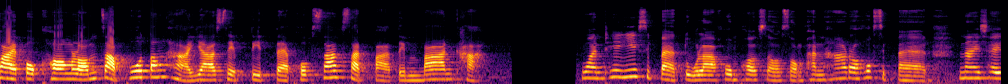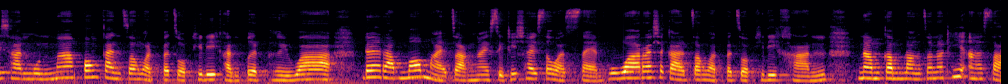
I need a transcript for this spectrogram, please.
ฝ่ายปกครองล้อมจับผู้ต้องหายาเสพติด แต่พบซากสัตว์ป่าเต็มบ้านค่ะ วันที่ 28 ตุลาคม พศ 2568 นายชัยชาญมุนมากป้องกันจังหวัดประจวบคีรีขันธ์เปิดเผยว่า ได้รับมอบหมายจากนายสิทธิชัยสวัสดิ์แสนผู้ว่าราชการจังหวัดประจวบคีรีขันธ์นำกำลังเจ้าหน้าที่อาสา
